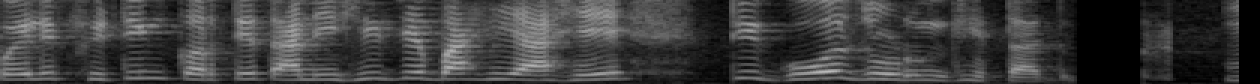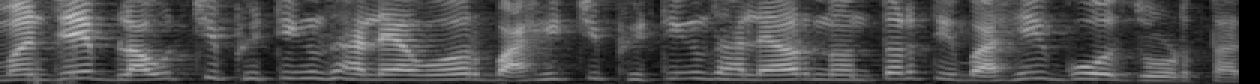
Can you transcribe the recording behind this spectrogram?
पहिले फिटिंग करतात आणि ही जे बाही आहे ती गोल जोडून घेतात. म्हणजे ब्लाऊजची फिटिंग झाल्यावर बाहीची फिटिंग झाल्यावर नंतर ती बाही गोल जोडतात.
